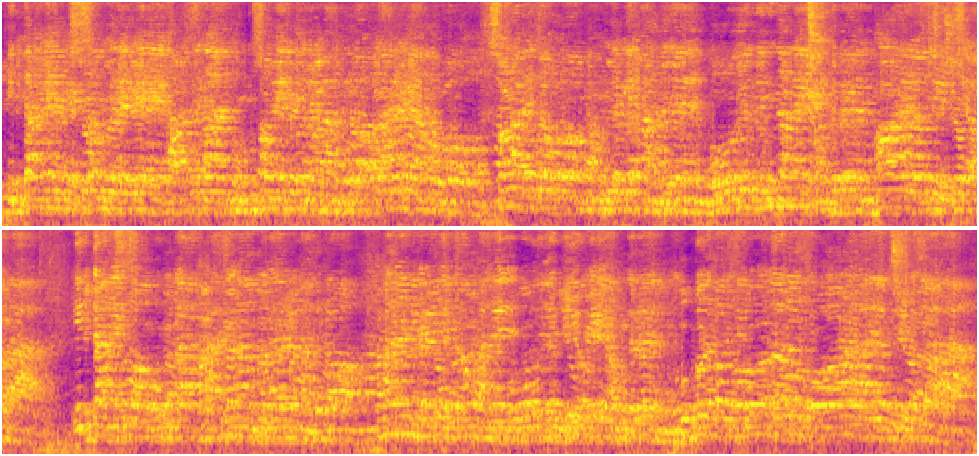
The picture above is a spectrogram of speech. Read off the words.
이 땅의 백성들에게 가증한 동성애 끈을 만들어 따르게 함으로 사회적으로 병들게 만드는 모든 인간의 영들은 파하여질지어다. 이 땅에서 온갖 가증한 문화를 만들어 하나님을 대적하는 모든 유혹의 영들은 묶어지고 끊어지고 파하여질지어다.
